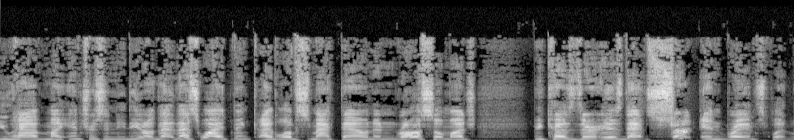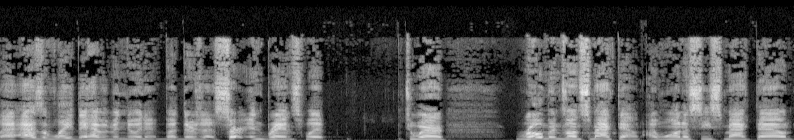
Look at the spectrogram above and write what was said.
you have my interest in you know that that's why I think I love SmackDown and Raw so much because there is that certain brand split. As of late, they haven't been doing it, but there's a certain brand split to where Roman's on SmackDown. I want to see SmackDown.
